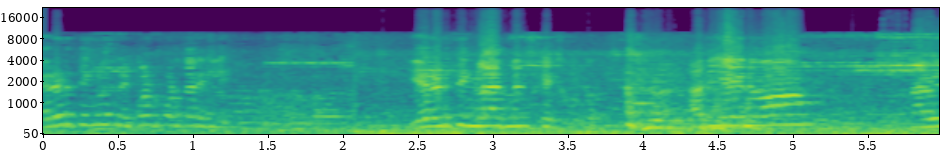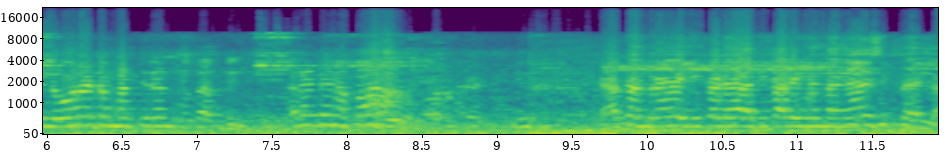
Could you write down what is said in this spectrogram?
ಎರಡು ತಿಂಗಳು ರಿಪೋರ್ಟ್ ಕೊಡ್ತಾರೆ ಇಲ್ಲಿ. ಎರಡು ತಿಂಗಳಾದ್ಮೇಲೆ ಸ್ಕೆಚ್ ಕೊಡ್ತಾರೆ ಅದು ಏನು ನಾವಿಲ್ಲಿ ಹೋರಾಟ ಮಾಡ್ತೀರಿ ಅಂತ ಗೊತ್ತಾಗ್ತೀನಿ ಕರೆಕ್ಟೇನಪ್ಪ? ಯಾಕಂದ್ರೆ ಈ ಕಡೆ ಅಧಿಕಾರಿಗಳಿಂದ ನ್ಯಾಯ ಸಿಗ್ತಾ ಇಲ್ಲ.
